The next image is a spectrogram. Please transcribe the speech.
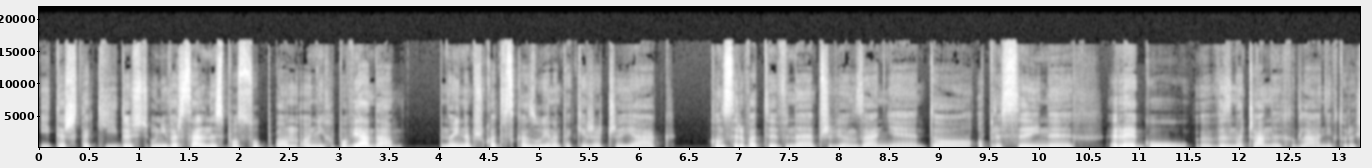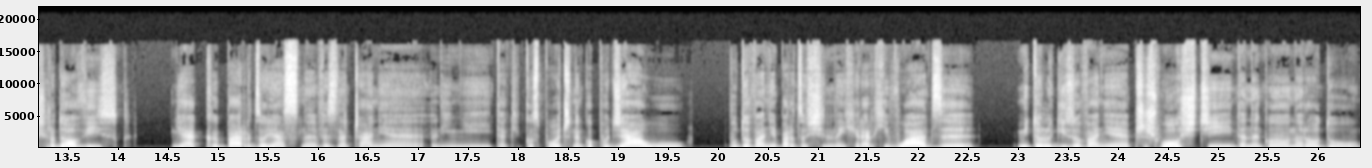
i też w taki dość uniwersalny sposób on o nich opowiada. No i na przykład wskazuje na takie rzeczy jak konserwatywne przywiązanie do opresyjnych reguł wyznaczanych dla niektórych środowisk, jak bardzo jasne wyznaczanie linii takiego społecznego podziału, budowanie bardzo silnej hierarchii władzy, mitologizowanie przeszłości danego narodu,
